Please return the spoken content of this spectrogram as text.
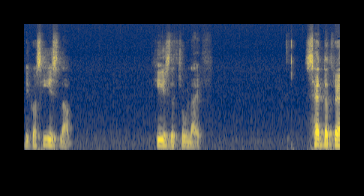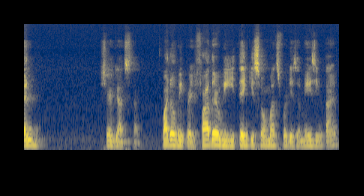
because He is love. He is the true life. Set the trend, share God's love. Why don't we pray? Father, we thank you so much for this amazing time.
